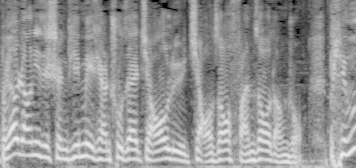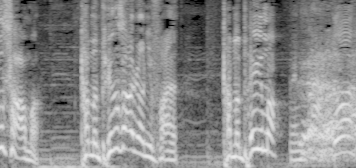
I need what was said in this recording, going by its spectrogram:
不要让你的身体每天处在焦虑、焦躁、烦躁当中。凭啥嘛？他们凭啥让你烦？他们配吗？对吧？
